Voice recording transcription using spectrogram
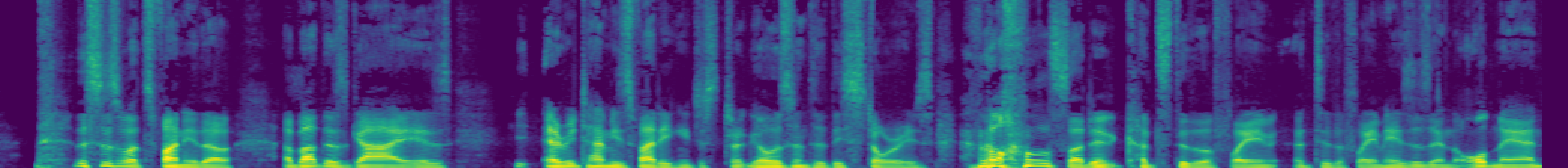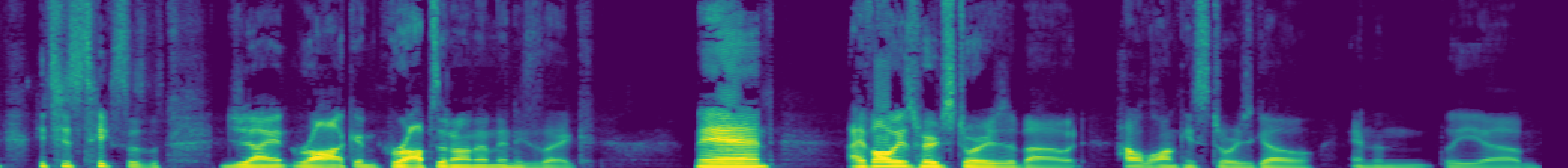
this is what's funny though about this guy is every time he's fighting, he just goes into these stories, and all of a sudden it cuts to the flame to the flame hazes, and the old man he just takes this giant rock and drops it on him, and he's like, "Man, I've always heard stories about how long his stories go," and then the um,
